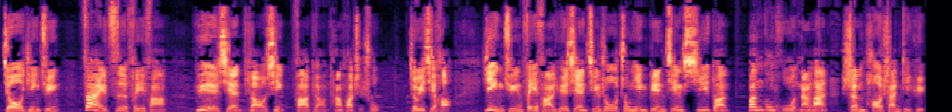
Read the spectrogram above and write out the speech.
就印军再次非法越线挑衅发表谈话指出，九月七号，印军非法越线进入中印边境西段班公湖南岸神炮山地域。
